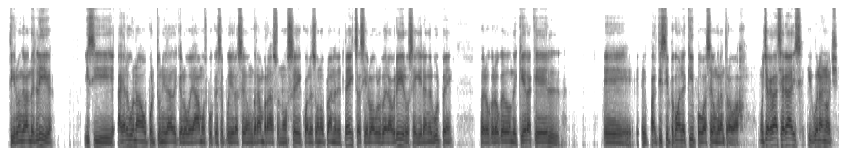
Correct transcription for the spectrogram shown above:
tiró en grandes ligas. Y si hay alguna oportunidad de que lo veamos, porque se pudiera ser un gran brazo, no sé cuáles son los planes de Texas, si él va a volver a abrir o seguirá en el bullpen, pero creo que donde quiera que él eh, eh, participe con el equipo, va a ser un gran trabajo. Muchas gracias, guys, y buenas noches.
